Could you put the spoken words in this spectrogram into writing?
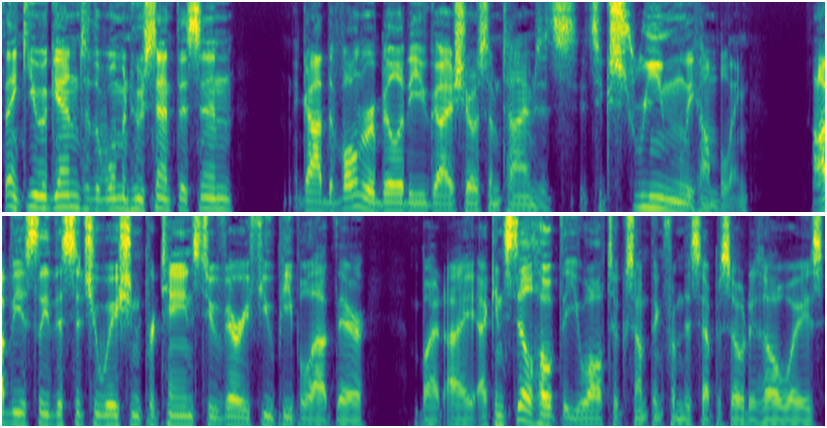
Thank you again to the woman who sent this in. God, the vulnerability you guys show sometimes, it's it's extremely humbling. Obviously, this situation pertains to very few people out there, but I, I can still hope that you all took something from this episode as always.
